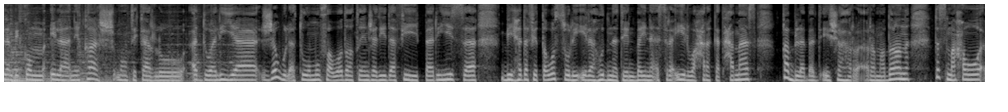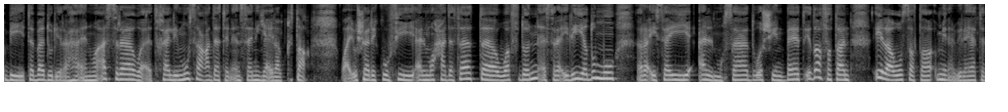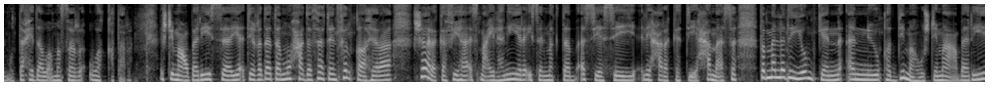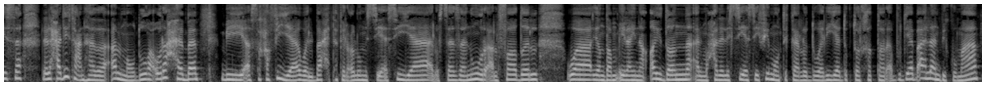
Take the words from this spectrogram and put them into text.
أهلا بكم إلى نقاش مونتي كارلو الدولية جولة مفاوضات جديدة في باريس بهدف التوصل إلى هدنة بين إسرائيل وحركة حماس قبل بدء شهر رمضان. تسمح بتبادل رهائن وأسرى وإدخال مساعدات إنسانية إلى القطاع. ويشارك في المحادثات وفد إسرائيلي يضم رئيسي الموساد وشين بيت إضافة إلى وسطاء من الولايات المتحدة. ومصر وقطر. اجتماع باريس يأتي غداة محادثات في القاهرة. شارك فيها إسماعيل هني رئيس المكتب السياسي لحركة حماس. فما الذي يمكن أن يقدمه اجتماع باريس؟ للحديث عن هذا الموضوع أرحب بالصحفية والباحثة في العلوم السياسية الأستاذة نور الفاضل وينضم إلينا أيضا المحلل السياسي في مونتي كارلو الدولية الدكتور خطر أبو دياب. أهلا بكما.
